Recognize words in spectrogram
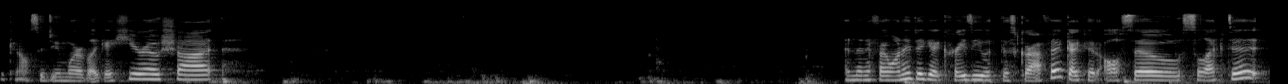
We can also do more of like a hero shot. And then if I wanted to get crazy with this graphic, I could also select it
